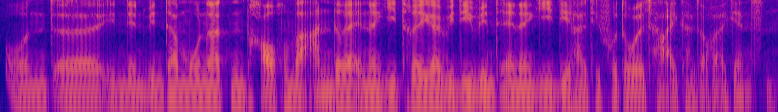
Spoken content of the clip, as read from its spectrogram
und äh, in den Wintermonaten brauchen wir andere Energieträger wie die Windenergie, die halt die Photovoltaik halt auch ergänzen.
